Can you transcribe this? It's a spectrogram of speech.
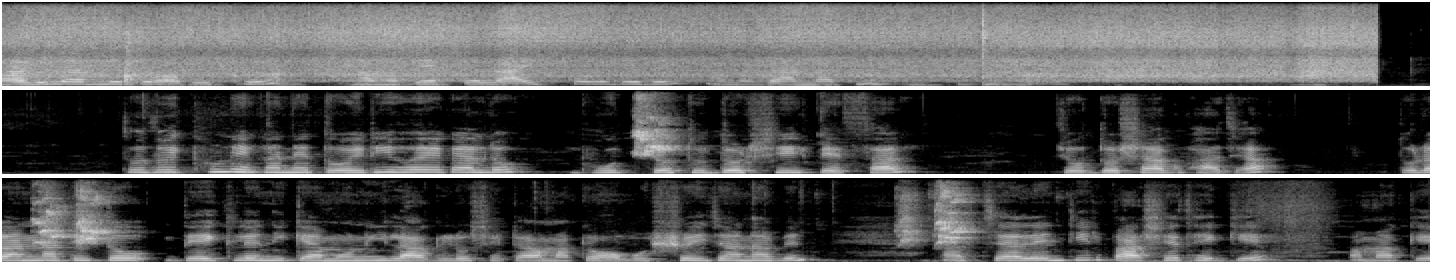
ভালো লাগলে তো অবশ্যই আমাকে একটা লাইক করে দেবেন আমার রান্নাটি। তো দেখুন, এখানে তৈরি হয়ে গেল ভূত চতুর্দশী স্পেশাল চোদ্দ শাক ভাজা। তো রান্নাটি তো দেখলেনই কেমনই লাগল সেটা আমাকে অবশ্যই জানাবেন। আর চ্যানেলটির পাশে থেকে আমাকে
